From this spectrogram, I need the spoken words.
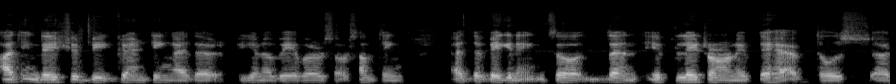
I think they should be granting either you know waivers or something at the beginning. So then, if later on, if they have those uh,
